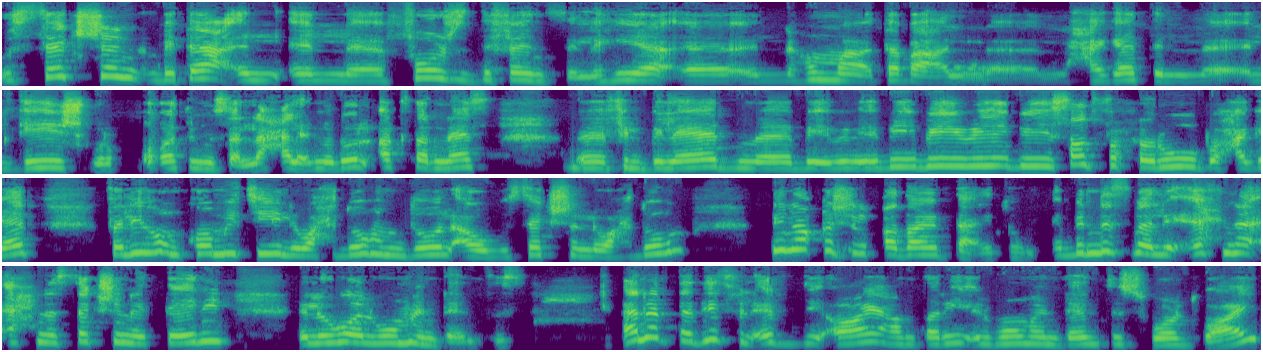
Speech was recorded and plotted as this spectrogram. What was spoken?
وال section بتاع ال force defense اللي هي اللي هم تبع الحاجات الجيش والقوات المسلحة لأنه دول أكتر ناس في البلاد بيصادفوا حروب وحاجات فليهم committee لوحدهم دول أو section لوحدهم بيناقش القضايا بتاعتهم. بالنسبة لإحنا إحنا ال section الثاني اللي هو ال women dentists أنا ابتديت في ال FDI عن طريق ال women dentists worldwide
